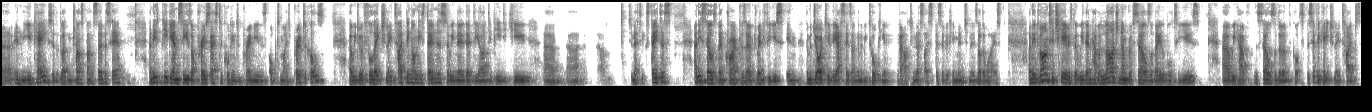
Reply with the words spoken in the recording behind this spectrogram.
uh, in the UK, so the Blood and Transplant Service here. And these PBMCs are processed according to ProImmune's optimized protocols. Uh, we do a full HLA typing on these donors, so we know their DRDP, DQ um, uh, um, genetic status. And these cells are then cryopreserved, ready for use in the majority of the assays I'm going to be talking about, unless I specifically mention those otherwise. And the advantage here is that we then have a large number of cells available to use. Uh, we have the cells that have got specific HLA types,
